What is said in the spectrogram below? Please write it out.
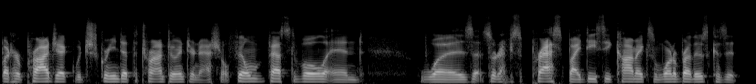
but her project, which screened at the Toronto International Film Festival and was uh, sort of suppressed by DC Comics and Warner Brothers because it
